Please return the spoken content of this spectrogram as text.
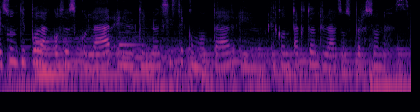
es un tipo de acoso escolar en el que no existe como tal eh, el contacto entre las dos personas.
